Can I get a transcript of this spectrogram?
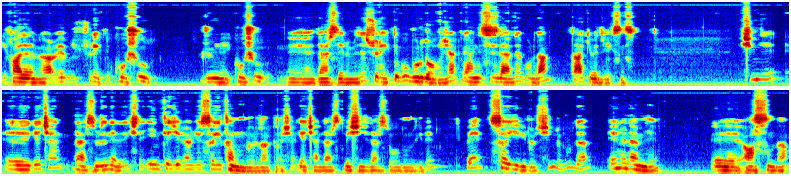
ifadelerimiz var ve sürekli koşul cümle, koşul e, derslerimizde sürekli bu burada olacak. ve Yani sizler de buradan takip edeceksiniz. Şimdi e, geçen dersimizde ne dedik? İşte integer önce sayı tanımlıyoruz arkadaşlar. Geçen ders 5. derste olduğumuz gibi. Ve sayıyı giriyoruz. Şimdi burada en önemli e, aslında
